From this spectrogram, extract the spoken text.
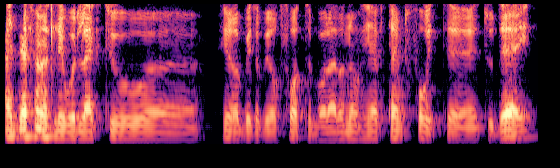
I definitely would like to uh, hear a bit of your thoughts about. I don't know if you have time for it uh, today,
